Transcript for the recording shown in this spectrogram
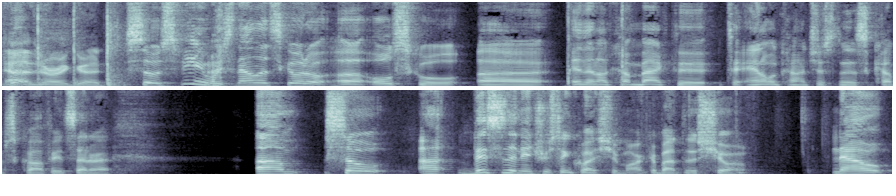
That was very good. So speaking of which, now let's go to uh, old school, uh, and then I'll come back to, to animal consciousness, cups of coffee, etc. Um, so uh, this is an interesting question mark about this show. Now,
